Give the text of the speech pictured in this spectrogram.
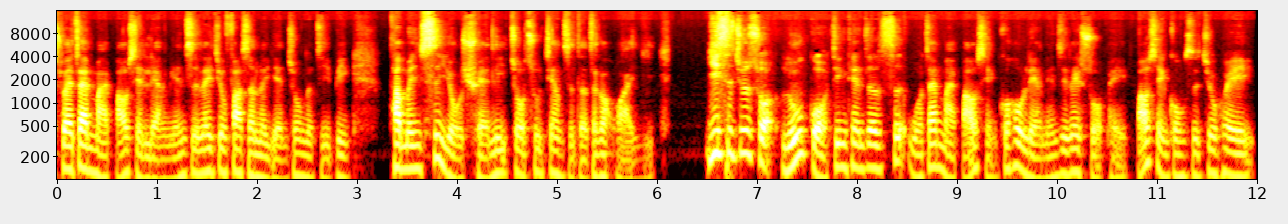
所以，在买保险两年之内就发生了严重的疾病，他们是有权利做出这样子的这个怀疑。意思就是说，如果今天这次我在买保险过后两年之内索赔，保险公司就会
